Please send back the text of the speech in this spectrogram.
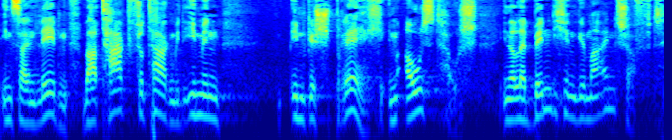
in sein Leben, war Tag für Tag mit ihm in, im Gespräch, im Austausch, in einer lebendigen Gemeinschaft.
